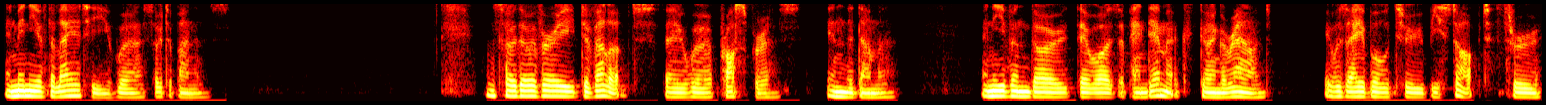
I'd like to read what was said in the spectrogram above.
and many of the laity were sotapannas. And so they were very developed, they were prosperous in the Dhamma. And even though there was a pandemic going around, it was able to be stopped through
